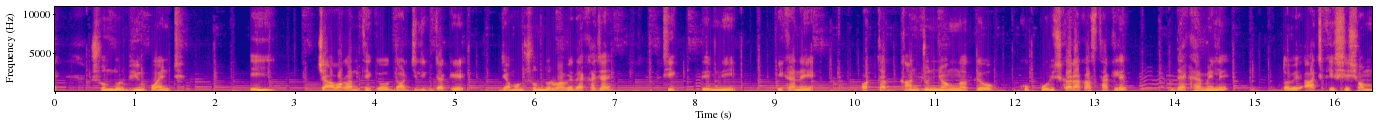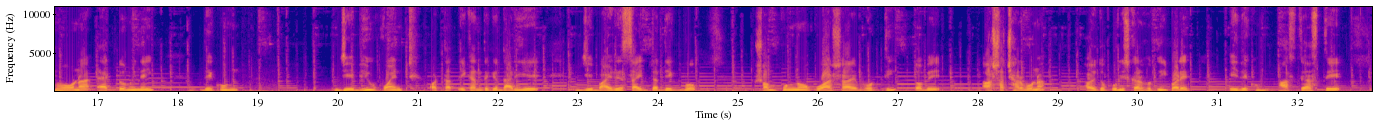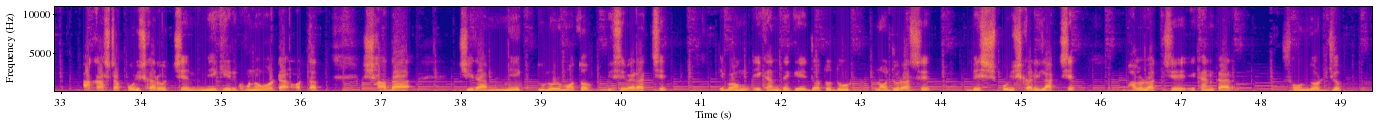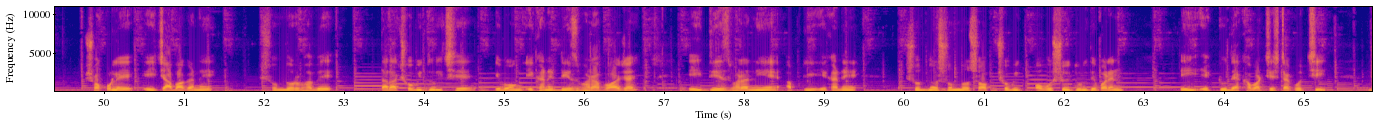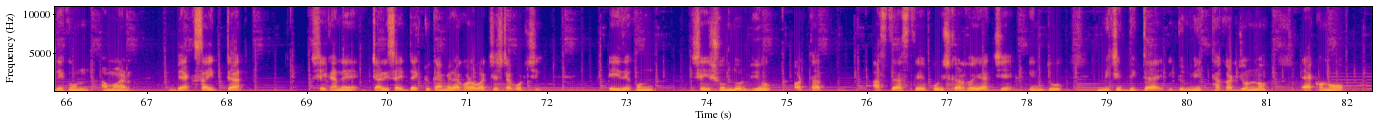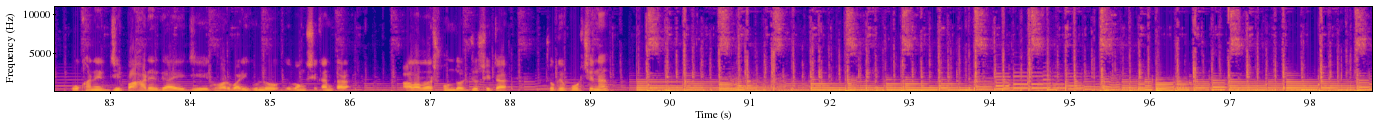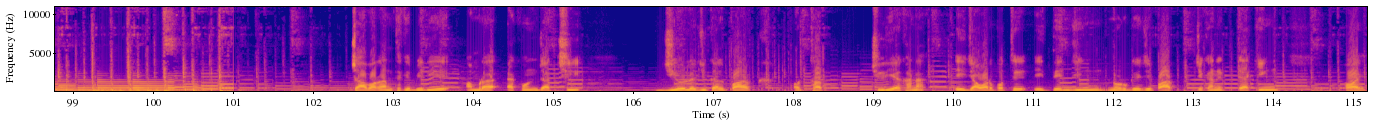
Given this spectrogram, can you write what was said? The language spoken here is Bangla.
সুন্দর ভিউ পয়েন্ট। এই চা বাগান থেকেও দার্জিলিংটাকে যেমন সুন্দরভাবে দেখা যায়, ঠিক তেমনি এখানে অর্থাৎ কাঞ্চনজঙ্ঘাকেও খুব পরিষ্কার আকাশ থাকলে দেখা মেলে। তবে আজকে সে সম্ভাবনা একদমই নেই। দেখুন, যে ভিউ পয়েন্ট অর্থাৎ এখান থেকে দাঁড়িয়ে যে বাইরের সাইডটা দেখব, সম্পূর্ণ কুয়াশায় ভর্তি, তবে আশা ছাড়বো না। হয়তো পরিষ্কার হতেই পারে। এই দেখুন, আস্তে আস্তে আকাশটা পরিষ্কার হচ্ছে, মেঘের ঘন ঘটা, অর্থাৎ সাদা চেরা মেঘ তুলোর মতো ভেসে বেড়াচ্ছে এবং এখান থেকে যত দূর নজর আসে বেশ পরিষ্কারই লাগছে, ভালো লাগছে এখানকার সৌন্দর্য। সকলে এই চা বাগানে সুন্দরভাবে তারা ছবি তুলছে এবং এখানে ড্রেস ভাড়া পাওয়া যায়। এই ড্রেস ভাড়া নিয়ে আপনি এখানে সুন্দর সুন্দর সব ছবি অবশ্যই তুলতে পারেন। এই একটু দেখাবার চেষ্টা করছি। দেখুন আমার ব্যাক সাইডটা, সেখানে চারি সাইডটা একটু ক্যামেরা ঘোরাবার চেষ্টা করছি। এই দেখুন সেই সুন্দর ভিউ অর্থাৎ আস্তে আস্তে পরিষ্কার হয়ে যাচ্ছে। কিন্তু নিচের দিকটা একটু মেঘ থাকার জন্য এখনও ওখানের যে পাহাড়ের গায়ে যে ঘরবাড়িগুলো এবং সেখানকার আলাদা সৌন্দর্য সেটা চোখে পড়ছে না। চা বাগান থেকে বেরিয়ে আমরা এখন যাচ্ছি জিওলজিক্যাল পার্ক, অর্থাৎ চিড়িয়াখানা। এই যাওয়ার পথে এই তেনজিং নোরগে যে পার্ক, যেখানে ট্রেকিং হয়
